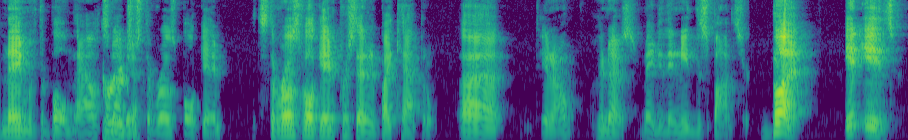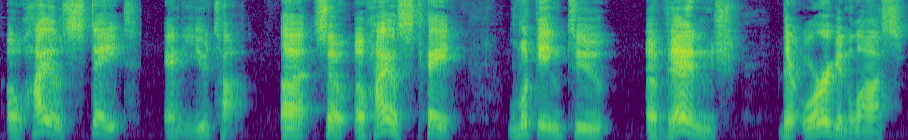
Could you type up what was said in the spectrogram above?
name of the bowl now. It's Brutal. not just the Rose Bowl game. It's the Rose Bowl game presented by Capital. Uh, you know, who knows? Maybe they need the sponsor. But it is Ohio State and Utah. Uh, so Ohio State looking to avenge their Oregon loss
